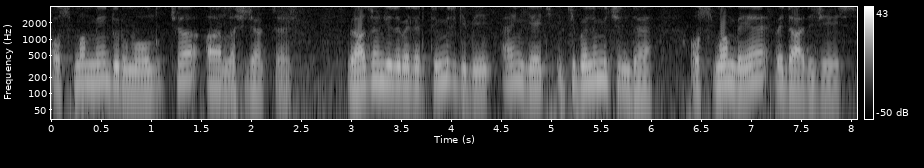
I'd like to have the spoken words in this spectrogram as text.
Osman Bey'in durumu oldukça ağırlaşacaktır. Ve az önce de belirttiğimiz gibi en geç iki bölüm içinde Osman Bey'e veda edeceğiz.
